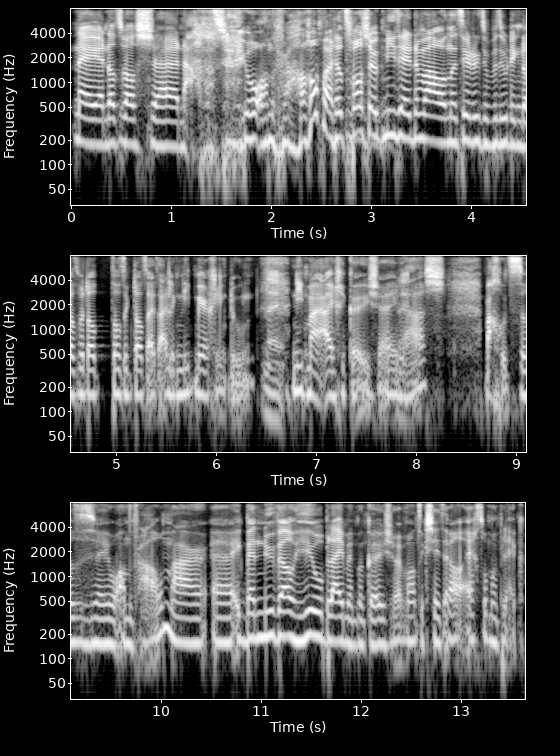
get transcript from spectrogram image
nee, en dat was, uh, nou, dat is een heel ander verhaal. Maar dat was ook niet helemaal natuurlijk de bedoeling dat, we dat, dat ik dat uiteindelijk niet meer ging doen. Nee. Niet mijn eigen keuze, helaas. Nee. Maar goed, dat is een heel ander verhaal. Maar uh, ik ben nu wel heel blij met mijn keuze, want ik zit wel echt op mijn plek.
